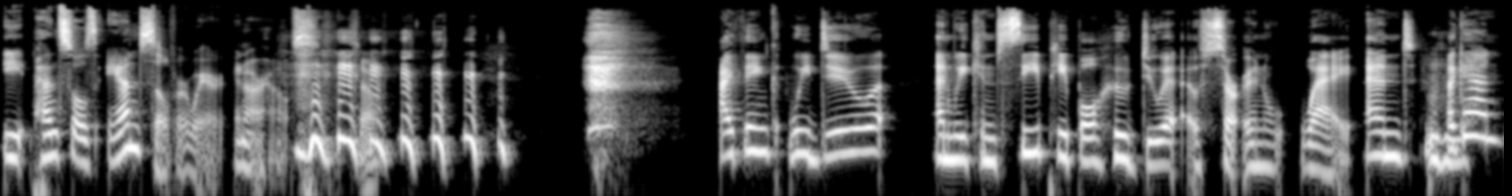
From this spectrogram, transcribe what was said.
eat pencils and silverware in our house. So, I think we do, and we can see people who do it a certain way. And Mhm. again,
